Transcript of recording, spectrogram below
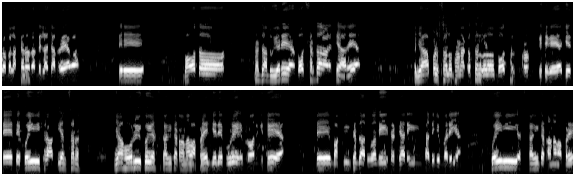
ਬਾਬਾ ਲੱਖਾ ਦਾ ਮੇਲਾ ਚੱਲ ਰਿਹਾ ਵਾ। ਤੇ ਬਹੁਤ ਸ਼ਰਧਾਲੂ ਜਿਹੜੇ ਆ, ਬਹੁਤ ਸ਼ਰਧਾ ਨਾਲ ਇੱਥੇ ਆ ਰਹੇ ਆ। ਪੰਜਾਬ ਪੁਲਿਸ ਵੱਲੋਂ ਥਾਣਾ ਕਸਨ ਕੋਲੋਂ ਬਹੁਤ ਸਖਤ ਪ੍ਰਬੰਧ ਕੀਤੇ ਗਏ ਆ, ਜਿਹਦੇ ਤੇ ਕੋਈ ਵੀ ਸ਼ਰਾਰਤੀ ਅਨਸਰ ਜਾਂ ਹੋਰ ਵੀ ਕੋਈ ਅਸਕਾਰੀ ਘਟਨਾ ਨਾ ਵਾਪਰੇ, ਜਿਹਦੇ ਪੂਰੇ ਹੀ ਪ੍ਰਬੰਧ ਕੀਤੇ ਹੋਏ ਆ ਤੇ ਬਾਕੀ ਸ਼ਰਧਾਲੂਆਂ ਦੀ, ਸੁਰੱਖਿਆ ਦੀ ਸਾਡੀ ਜ਼ਿੰਮੇਵਾਰੀ ਆ, ਕੋਈ ਵੀ ਅਸਕਾਰੀ ਘਟਨਾ ਨਾ ਵਾਪਰੇ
